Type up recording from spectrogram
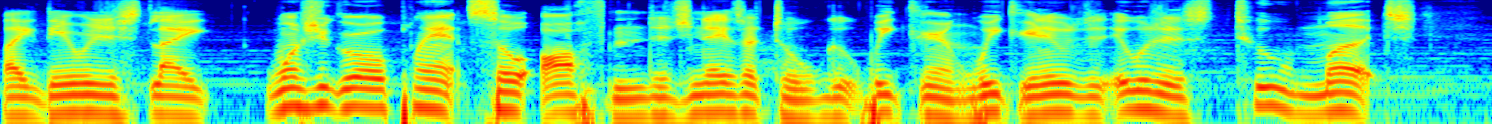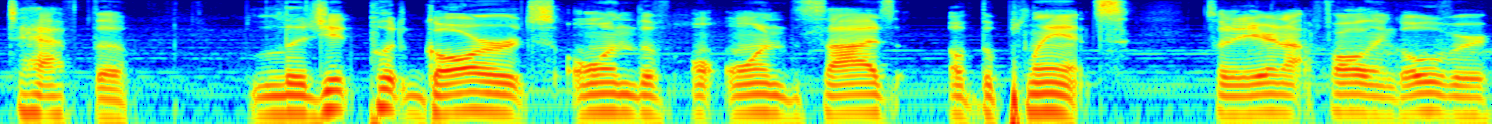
like they were just like once you grow a plant so often, the genetics start to get weaker and weaker. And it was just, it was just too much to have to legit put guards on the on the sides of the plants so they're not falling over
